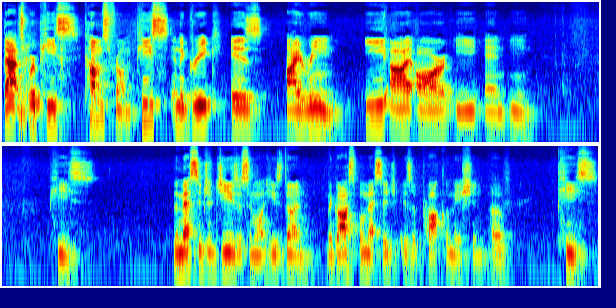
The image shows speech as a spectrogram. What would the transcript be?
that's where peace comes from. Peace in the Greek is Irene. E I R E N E. Peace. The message of Jesus and what he's done, the gospel message, is a proclamation of peace.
